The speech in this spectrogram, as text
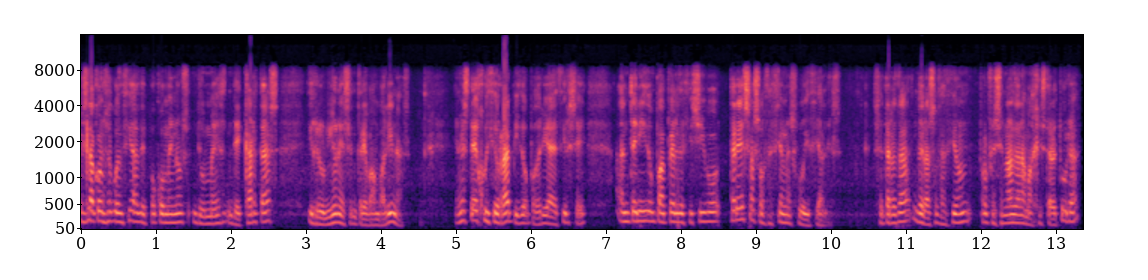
es la consecuencia de poco menos de un mes de cartas y reuniones entre bambalinas. En este juicio rápido, podría decirse, han tenido un papel decisivo tres asociaciones judiciales. Se trata de la Asociación Profesional de la Magistratura,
